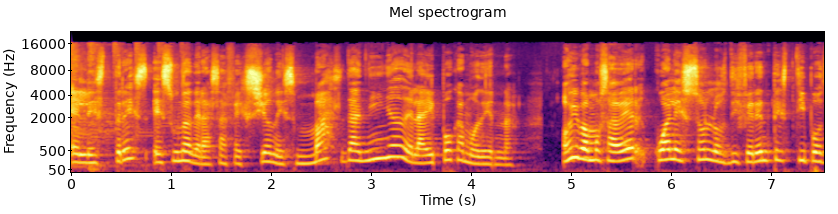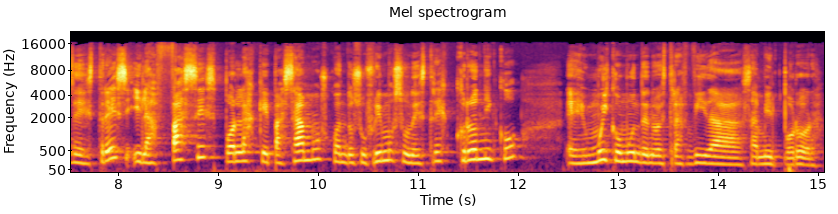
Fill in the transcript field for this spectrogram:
El estrés es una de las afecciones más dañinas de la época moderna. Hoy vamos a ver cuáles son los diferentes tipos de estrés y las fases por las que pasamos cuando sufrimos un estrés crónico eh, muy común de nuestras vidas a mil por hora.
